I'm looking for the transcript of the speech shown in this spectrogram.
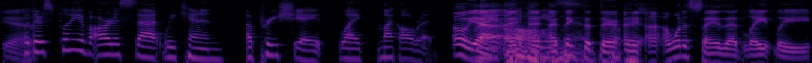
yeah. but there's plenty of artists that we can appreciate, like Mike Allred. Oh yeah, Right. I, Oh, I, I think that there. I, I want to say that lately.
